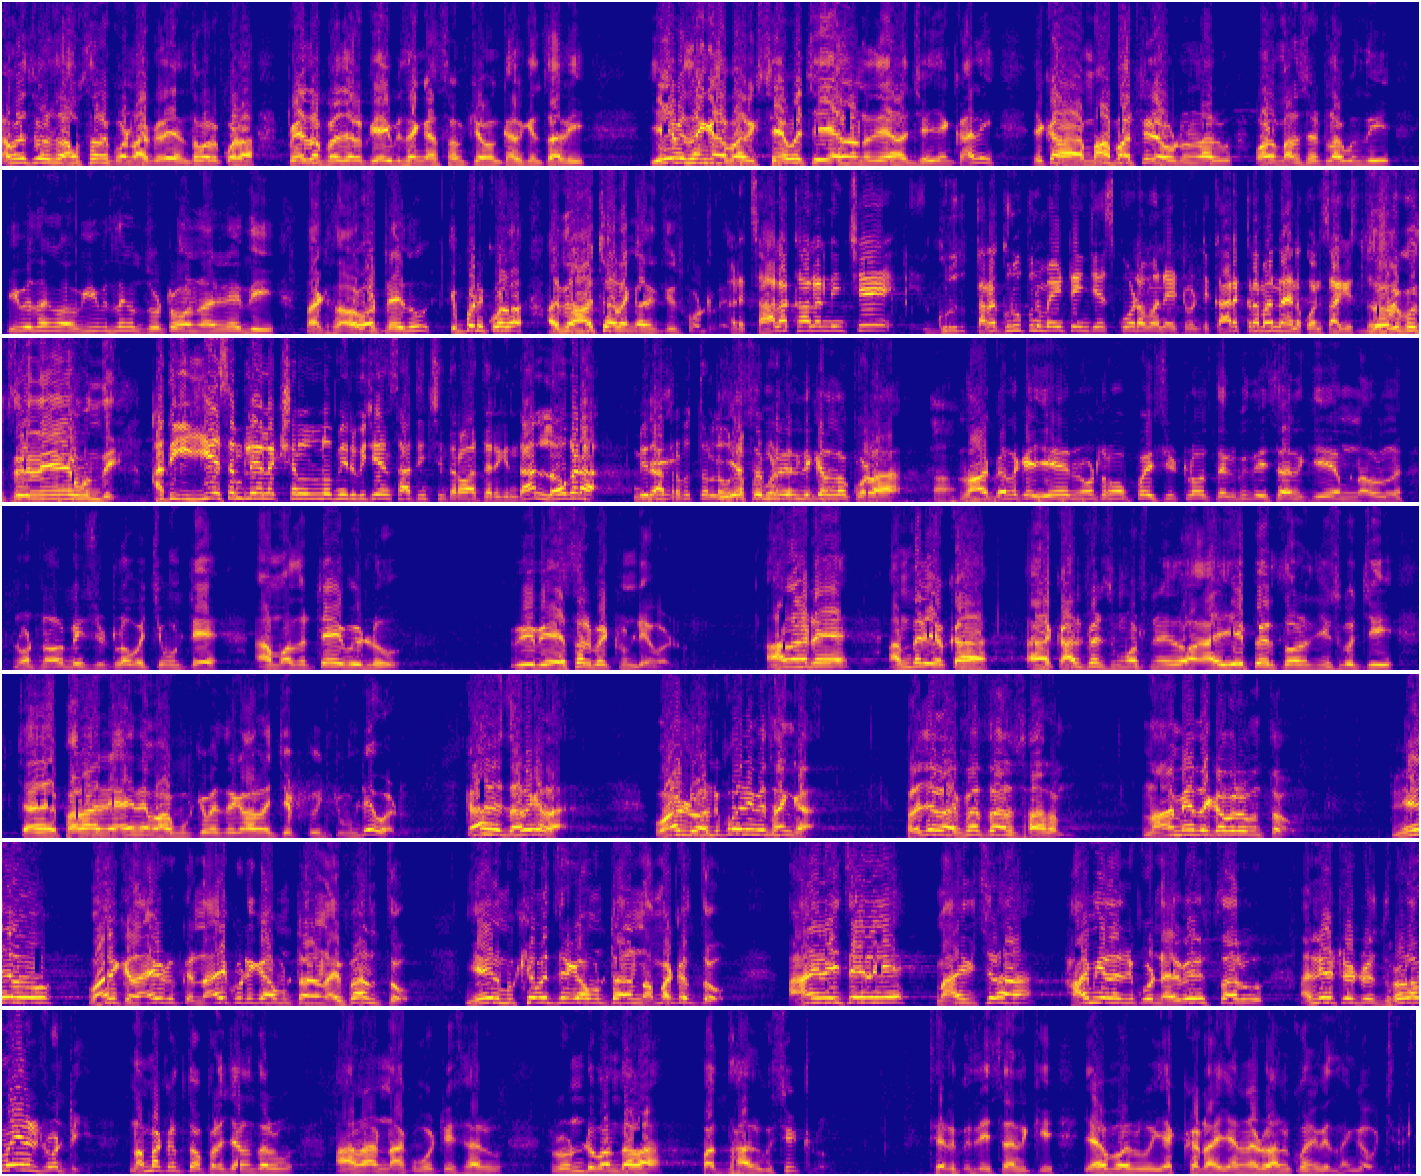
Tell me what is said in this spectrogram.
గమనించవలసిన అవసరం కూడా నాకు లేదు. ఎంతవరకు కూడా పేద ప్రజలకు ఏ విధంగా సంక్షేమం కలిగించాలి? ఏ విధంగా వారికి సేవ చేయాలన్నది ధ్యేయం. కానీ ఇక మా పార్టీలో ఎవడున్నారు వాళ్ళ మనసు ఎట్లాగుంది? ఈ విధంగా ఈ విధంగా చూడటం అనేది నాకు అలవాట్లేదు ఇప్పటికి కూడా అది ఆచారంగా తీసుకోవట్లేదు. అంటే చాలా కాలం నుంచే గ్రూ- తన గ్రూప్ను మెయింటైన్ చేసుకోవడం అనేటువంటి కార్యక్రమాన్ని ఆయన కొనసాగిస్తారు జరుగుతూనే ఉంది. అది ఈ అసెంబ్లీ ఎలక్షన్లలో మీరు విజయం సాధించిన తర్వాత జరిగిందా? లోగడ మీరు ఆ ప్రభుత్వంలో అసెంబ్లీ? ఎన్నికల్లో కూడా నాకు గనక ఏ నూట ముప్పై సీట్లో తెలుగుదేశానికి ఏం నూట నలభై సీట్లో వచ్చి ఉంటే ఆ మొదటే వీళ్ళు ఎసరు పెట్టి ఉండేవాళ్ళు ఆనాడే అందరి యొక్క ఆ, కాన్ఫరెన్స్ మోషన్ ఏదో ఆ ఏ పేరుతో తీసుకొచ్చి చ- ఫలాని ఆయనే మాకు ముఖ్యమంత్రి కావాలని చెప్పించి ఉండేవాడు. కానీ జరగల. వాళ్ళు అనుకోని విధంగా ప్రజల అభిమతానుసారం నా మీద గౌరవంతో నేను వారికి నాయుడు నాయకుడిగా ఉంటానన్న అభిమానంతో నేను ముఖ్యమంత్రిగా ఉంటానన్న నమ్మకంతో ఆయనైతేనే మా ఇచ్చిన హామీలన్నీ కూడా నెరవేరుస్తారు అనేటటువంటి దృఢమైనటువంటి నమ్మకంతో ప్రజలందరూ ఆనాడు నాకు ఓటేశారు. రెండు వందల పద్నాలుగు సీట్లు. తెలుగుదేశానికి ఎవరు ఎక్కడ ఎన్నడూ అనుకోని విధంగా వచ్చినాయి.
